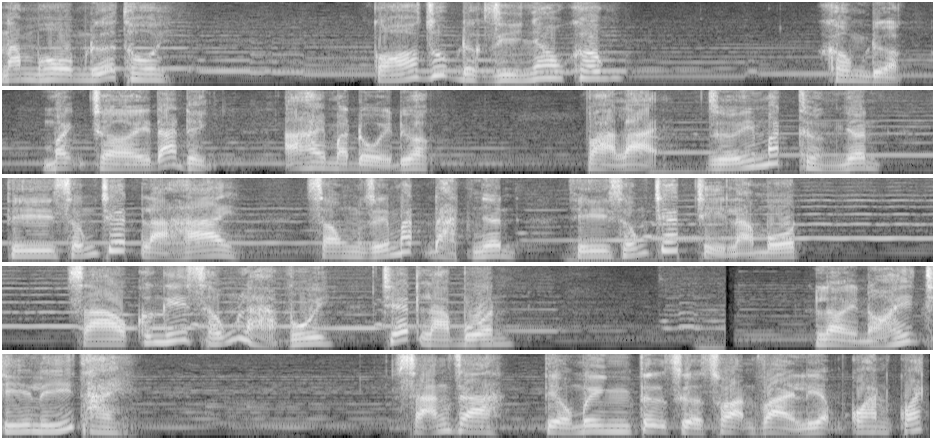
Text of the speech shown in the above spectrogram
năm hôm nữa thôi. Có giúp được gì nhau không? Không được, mệnh trời đã định, ai mà đổi được. Và lại, dưới mắt thường nhân thì sống chết là hai, song dưới mắt đạt nhân thì sống chết chỉ là một. Sao cứ nghĩ sống là vui, chết là buồn? Lời nói chí lý thay sáng ra Tiểu Minh tự sửa soạn vải liệm quan quách.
